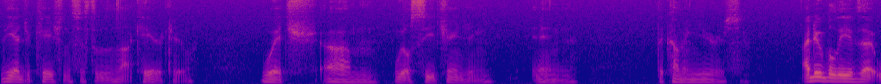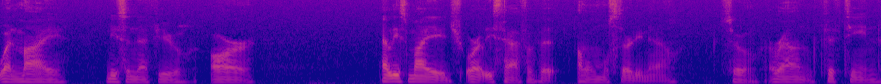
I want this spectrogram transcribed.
the education system does not cater to, which um, we'll see changing in the coming years. I do believe that when my niece and nephew are at least my age, or at least half of it, I'm almost 30 now. So around 15,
